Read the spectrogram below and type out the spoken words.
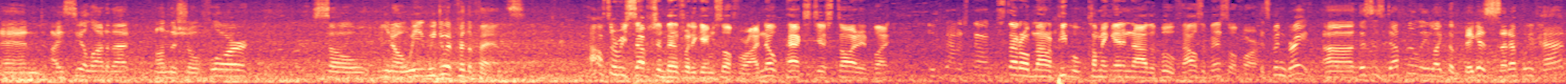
and I see a lot of that on the show floor. So, you know, we, we do it for the fans. How's the reception been for the game so far? I know PAX just started, but it's got a st- steady amount of people coming in and out of the booth. How's it been so far? It's been great. Uh, this is definitely like the biggest setup we've had.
